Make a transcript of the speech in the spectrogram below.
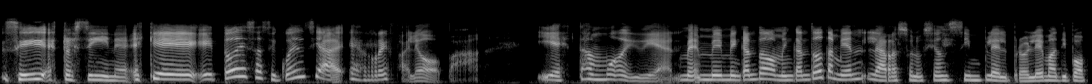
Sí, esto es cine. Es que eh, toda esa secuencia es re falopa. Y está muy bien. Me, me, me, encantó. Me encantó también la resolución simple del problema. Tipo,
